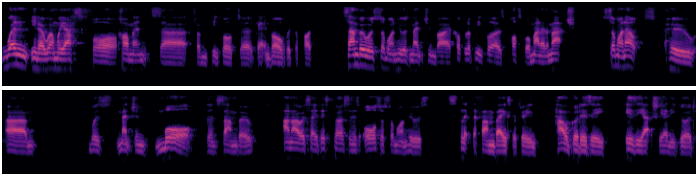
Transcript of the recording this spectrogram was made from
when you know when we asked for comments uh, from people to get involved with the pod, Sambu was someone who was mentioned by a couple of people as possible man of the match. Someone else who um, was mentioned more than Sambu, and I would say this person is also someone who has split the fan base between how good is he, is he actually any good,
